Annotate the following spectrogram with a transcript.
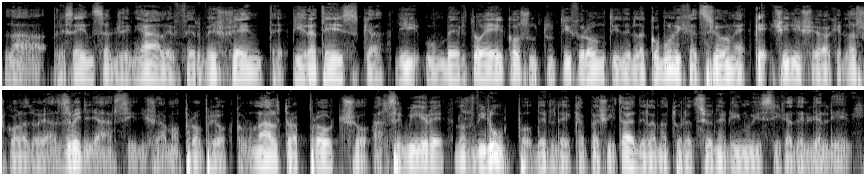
la presenza geniale, effervescente, piratesca di Umberto Eco su tutti i fronti della comunicazione che ci diceva che la scuola doveva svegliarsi, diciamo, proprio con un altro approccio a seguire lo sviluppo delle capacità e della maturazione linguistica degli allievi.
